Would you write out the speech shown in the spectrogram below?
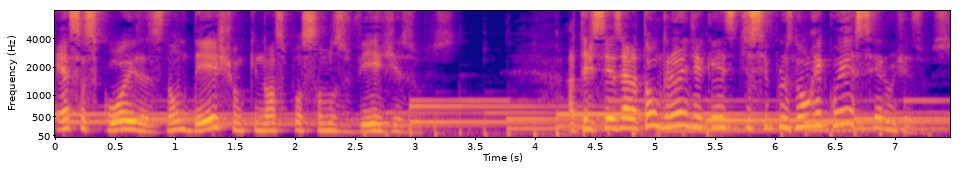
essas coisas não deixam que nós possamos ver Jesus. A tristeza era tão grande que esses discípulos não reconheceram Jesus.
